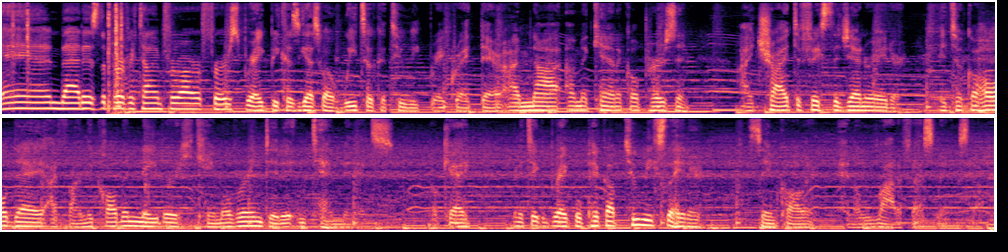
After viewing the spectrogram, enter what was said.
And that is the perfect time for our first break because guess what? We took a two week break right there. I'm not a mechanical person. I tried to fix the generator. It took a whole day. I finally called a neighbor. He came over and did it in 10 minutes. Okay? We're going to take a break. We'll pick up two weeks later. Same caller and a lot of fascinating stuff.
